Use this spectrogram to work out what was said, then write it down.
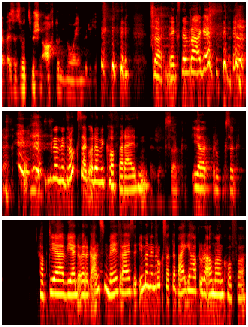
Auf. Also so zwischen acht und neun würde ich jetzt. So, nächste Frage. Lieber mit Rucksack oder mit Koffer reisen? Rucksack. Ja, Rucksack. Habt ihr während eurer ganzen Weltreise immer einen Rucksack dabei gehabt oder auch mal einen Koffer?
